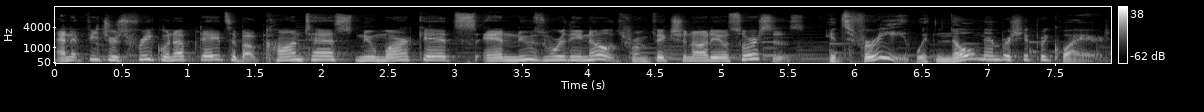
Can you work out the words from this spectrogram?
and it features frequent updates about contests, new markets, and newsworthy notes from fiction audio sources. It's free with no membership required,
